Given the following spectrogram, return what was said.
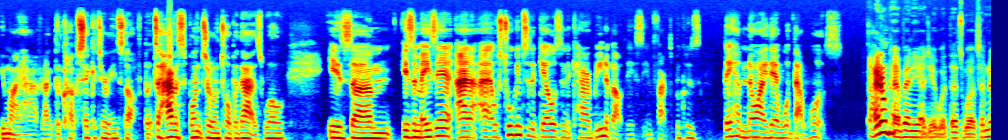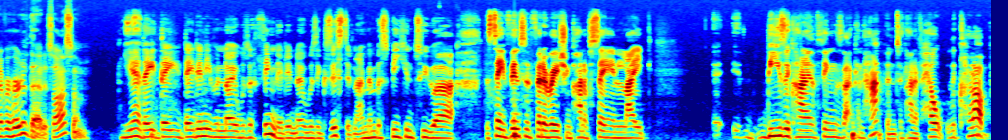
you might have like the club secretary and stuff but to have a sponsor on top of that as well is um is amazing. And I, I was talking to the girls in the Caribbean about this, in fact, because they had no idea what that was. I don't have any idea what that was. I've never heard of that. It's awesome. Yeah, they they they didn't even know it was a thing. They didn't know it was existed. And I remember speaking to uh, the St. Vincent Federation, kind of saying like, these are kind of things that can happen to kind of help the club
